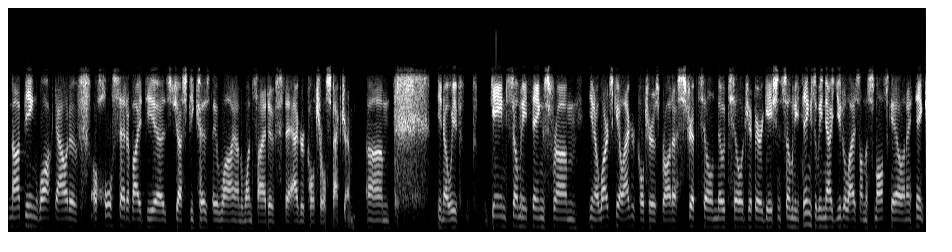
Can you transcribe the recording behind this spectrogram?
not being locked out of a whole set of ideas just because they lie on one side of the agricultural spectrum. Um, you know, we've gained so many things from, you know, large scale agriculture has brought us strip till, no till, drip irrigation, so many things that we now utilize on the small scale. And I think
